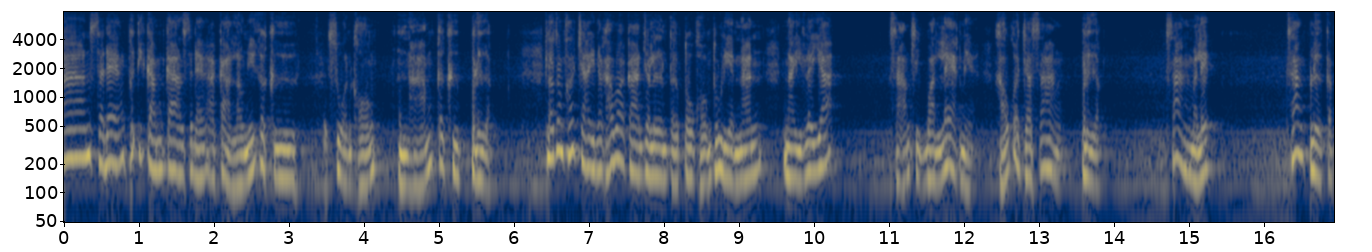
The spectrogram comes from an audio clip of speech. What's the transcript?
การแสดงพฤติกรรมการแสดงอาการเหล่านี้ก็คือส่วนของหนามก็คือเปลือก เราต้องเข้าใจนะครับว่าการเจริญเติบโตของทุเรียนนั้น ในระยะ 30 วันแรกเนี่ยเขาก็จะสร้างเปลือกสร้างเมล็ด สร้างเปลือกกับ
